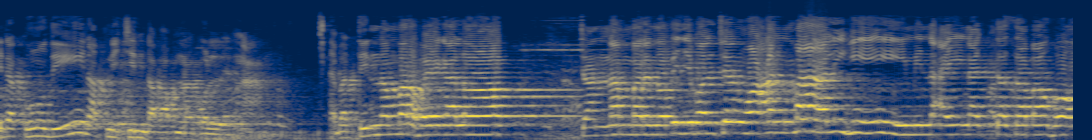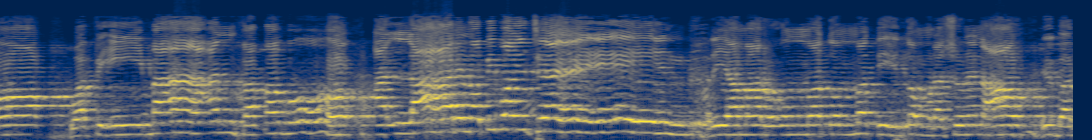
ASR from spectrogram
এটা কোনোদিন আপনি চিন্তা ভাবনা করলেন না। এবার তিন নাম্বার হয়ে গেল চার নম্বরে নবীজি বলছেন ওয়ান মালিহি মিন আইনা ওয়া ফিমা আল্লাহর নবী বলছেন রে আমার উম্মত, উম্মতি, তোমরা শুনে নাও, এবার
